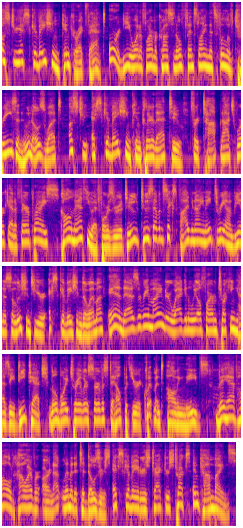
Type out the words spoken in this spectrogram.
Ustry Excavation can correct that. Or do you want to farm across an old fence line that's full of trees and who knows what? Ustry Excavation can clear that too. For top-notch work at a fair price, call Matthew at 402-276-5983 on being a solution to your excavation dilemma. And as a reminder, Wagon Wheel Farm Trucking has a detached lowboy trailer service to help with your equipment hauling needs. needs. They have hauled, however, are not limited to dozers, excavators, tractors, trucks, and combines.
